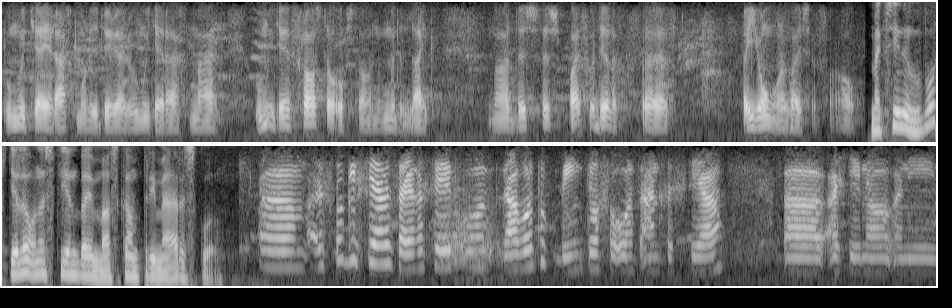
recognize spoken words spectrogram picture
Hoe moet jy reg modereer? Hoe moet jy reg merk? Hoe moet jy 'n vraestel opstel? Hoe moet dit lyk? Maar dis dis baie voordelig vir 'n jong onderwyser veral. Maxine, hoe word jy ondersteun by Maskam Primêre Skool? Ehm um, is ook dieselfde as hy gesê het, ons daar word ook mentors vir ons aangestel. Uh as jy nou in die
